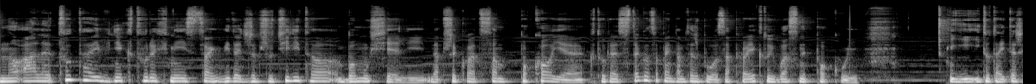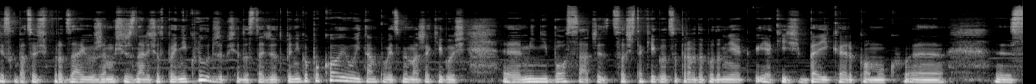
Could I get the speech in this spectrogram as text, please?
no ale tutaj w niektórych miejscach widać, że wrzucili to, bo musieli. Na przykład są pokoje, które z tego co pamiętam też było zaprojektuj własny pokój. I, I tutaj też jest chyba coś w rodzaju, że musisz znaleźć odpowiedni klucz, żeby się dostać do odpowiedniego pokoju i tam powiedzmy masz jakiegoś e, mini-bossa, czy coś takiego, co prawdopodobnie jakiś baker pomógł e, z,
